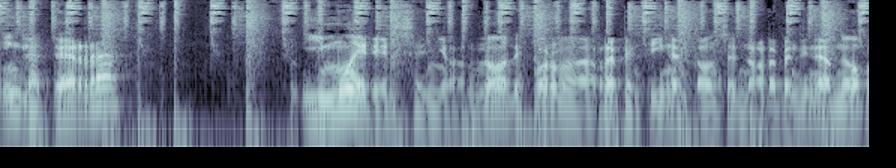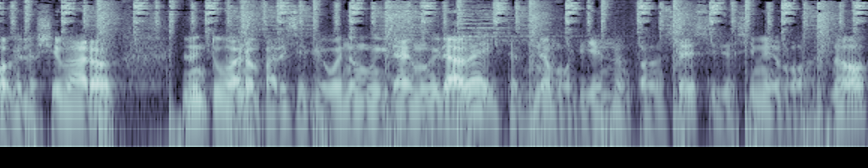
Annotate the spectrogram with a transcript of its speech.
Inglaterra y muere el señor, ¿no? De forma repentina, entonces, no, repentina no, porque lo llevaron, lo intubaron, parece que bueno, muy grave, muy grave, y termina muriendo entonces, y decime vos, ¿no?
